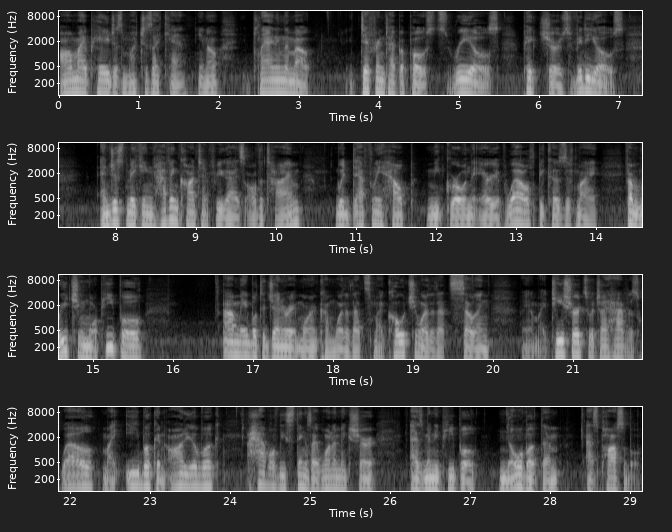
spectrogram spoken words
on my page as much as I can, you know, planning them out. Different type of posts, reels, pictures, videos, and just making having content for you guys all the time would definitely help me grow in the area of wealth because if my if I'm reaching more people, I'm able to generate more income whether that's my coaching, whether that's selling you know, my t-shirts which I have as well, my ebook and audiobook. I have all these things I want to make sure as many people know about them as possible.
